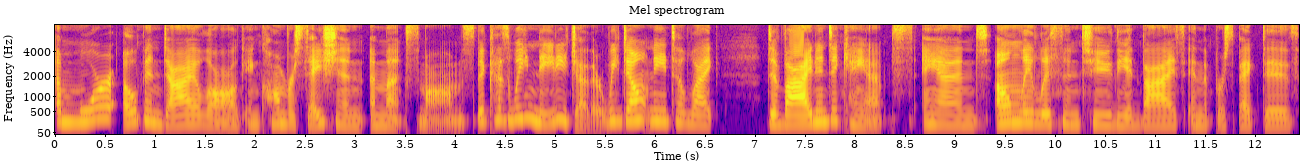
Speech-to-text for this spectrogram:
a more open dialogue and conversation amongst moms because we need each other. We don't need to like divide into camps and only listen to the advice and the perspectives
